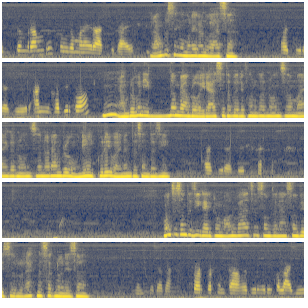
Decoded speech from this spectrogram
एकदम राम्रोसँग मनाइरहेको छु भाइ। राम्रोसँग मनाइरहनु भएको छ। हजुर हजुर। अनि हजुरको? हाम्रो पनि एकदम राम्रो भइरहेछ। तपाईँले फोन गर्नुहुन्छ माया गर्नुहुन्छ। नराम्रो हुने कुरै भएन नि त सन्तजी। हजुर हजुर। हुन्छ सन्तजी कार्यक्रममा आउनु भएको छ। सम्झना सन्देशहरू राख्न सक्नुहुनेछ। हुन्छ दादा सर्वप्रथम त हजुरहरूको लागि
